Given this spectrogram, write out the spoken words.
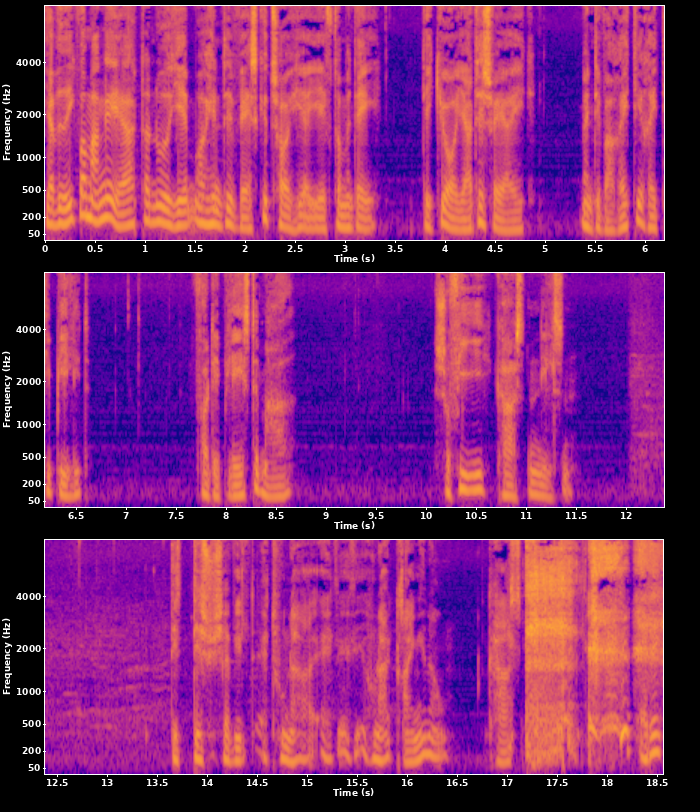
Jeg ved ikke, hvor mange af jer, der nåede hjem og hente vasketøj her i eftermiddag. Det gjorde jeg desværre ikke. Men det var rigtig, rigtig billigt. For det blæste meget. Sofie Karsten Nielsen. Det, det synes jeg er vildt, at hun har, at, at hun har et drengenavn. Karsten. er det?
